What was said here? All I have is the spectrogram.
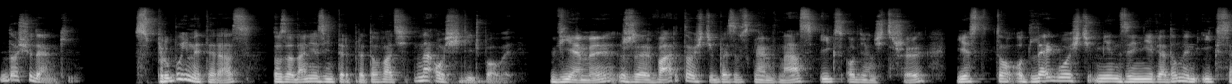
do siódemki. Spróbujmy teraz to zadanie zinterpretować na osi liczbowej. Wiemy, że wartość bezwzględna z x odjąć 3 jest to odległość między niewiadomym x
